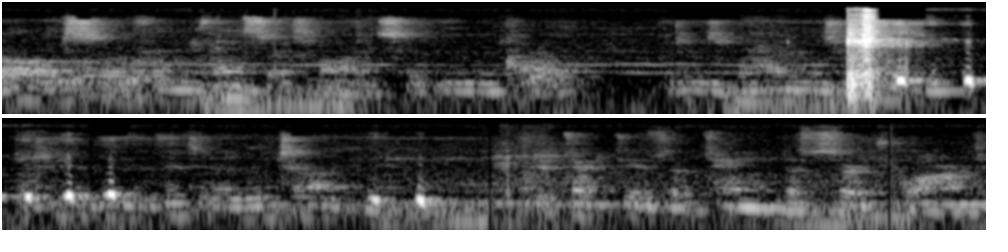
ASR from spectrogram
also from Frances Lawrence, that you recall, that he was behind this but he could be evicted at any time. Detectives obtained a search warrant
